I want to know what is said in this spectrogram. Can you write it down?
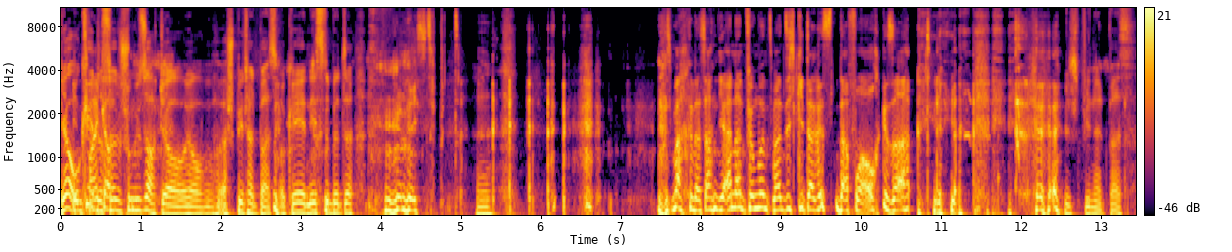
Ja, okay, das hast du schon gesagt. Ja, ja, er spielt halt Bass. Okay, nächste bitte. Nächste bitte. Das machen, das haben die anderen 25 Gitarristen davor auch gesagt. Wir spielen halt Bass.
